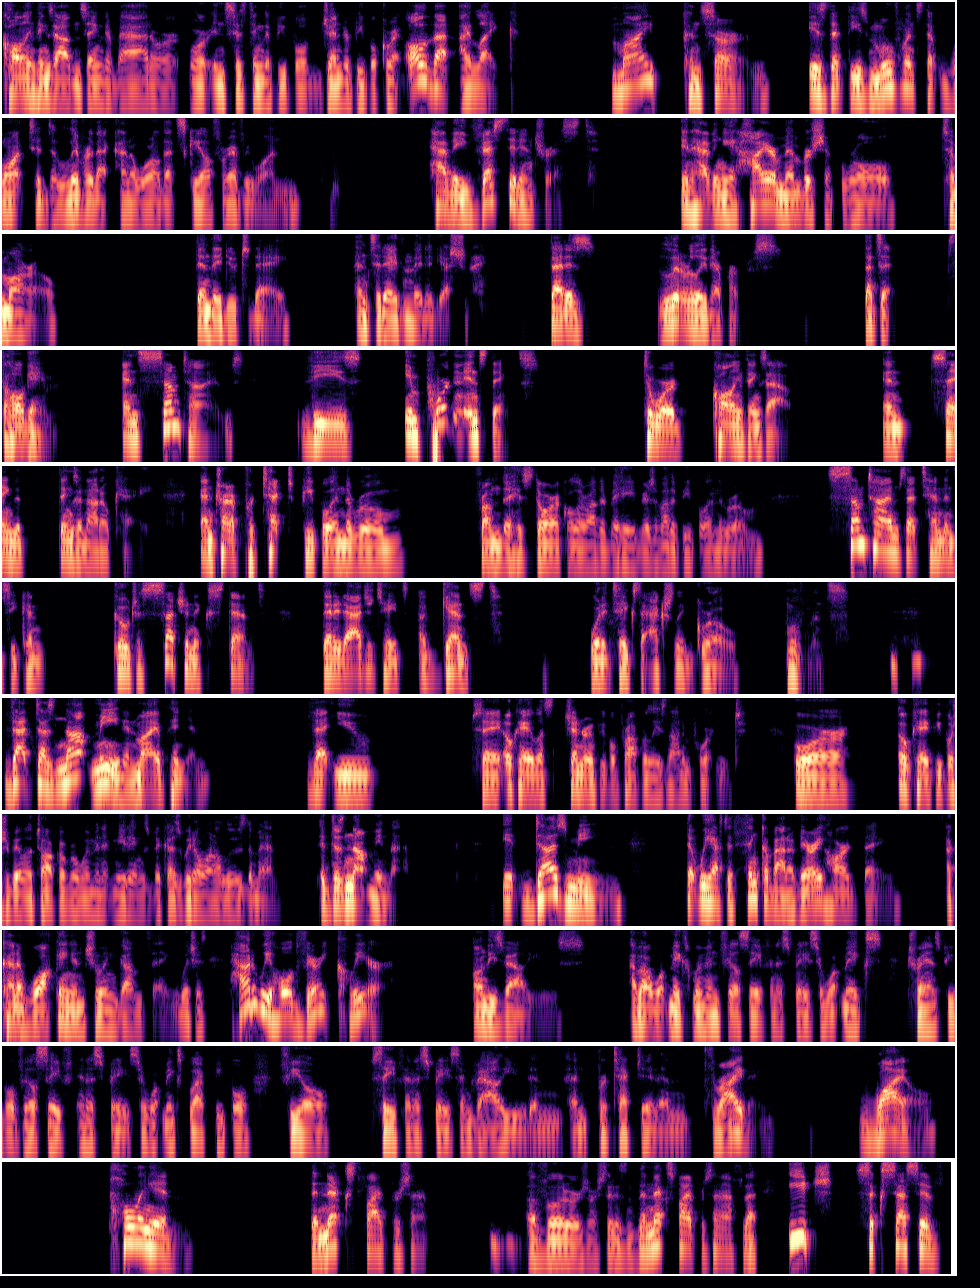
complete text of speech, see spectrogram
calling things out and saying they're bad or or insisting that people gender people correct. All of that I like. My concern is that these movements that want to deliver that kind of world at scale for everyone have a vested interest in having a higher membership role tomorrow than they do today, and today than they did yesterday. That is literally their purpose. That's it. It's the whole game. And sometimes these important instincts toward calling things out and saying that things are not okay and trying to protect people in the room from the historical or other behaviors of other people in the room. Sometimes that tendency can go to such an extent that it agitates against what it takes to actually grow movements. Mm-hmm. That does not mean, in my opinion, that you say, okay, let's gendering people properly is not important. Or okay, people should be able to talk over women at meetings because we don't want to lose the men. It does not mean that. It does mean that we have to think about a very hard thing, a kind of walking and chewing gum thing, which is how do we hold very clear on these values about what makes women feel safe in a space or what makes trans people feel safe in a space or what makes black people feel safe in a space and valued and, and protected and thriving while pulling in the next 5% percent mm hmm of voters or citizens, the next 5% after that, each successive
